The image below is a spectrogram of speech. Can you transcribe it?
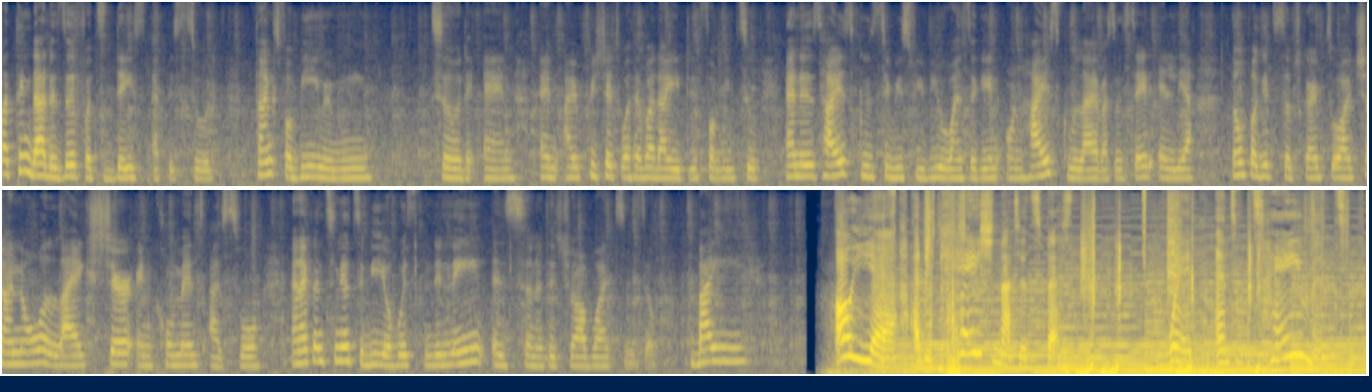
I think that is it for today's episode. Thanks for being with me till the end and I appreciate whatever that you did for me too. And it's high school series review once again on High School Live as I said earlier. Don't forget to subscribe to our channel, like, share and comment as well. And I continue to be your host and the name is Senator Chwabwa Tinzo. Bye. Oh yeah, education at its best. With entertainment.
